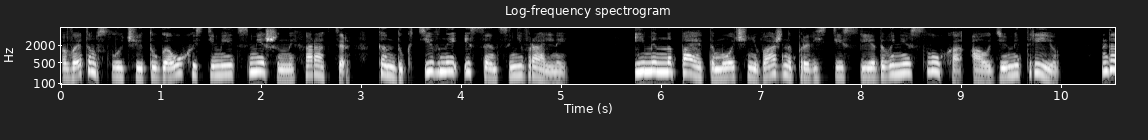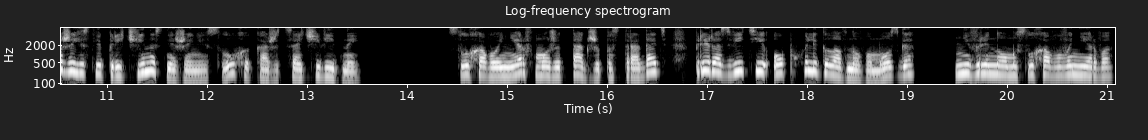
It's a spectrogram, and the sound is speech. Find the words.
В этом случае тугоухость имеет смешанный характер, кондуктивный и сенсоневральный. Именно поэтому очень важно провести исследование слуха, аудиометрию, даже если причина снижения слуха кажется очевидной. Слуховой нерв может также пострадать при развитии опухоли головного мозга, невринома слухового нерва.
